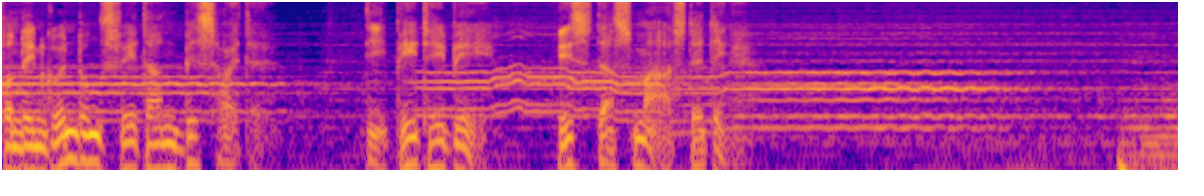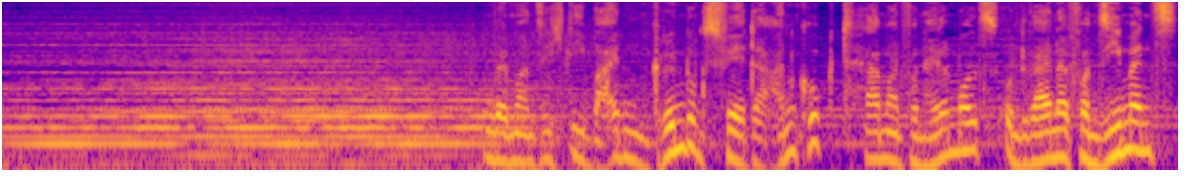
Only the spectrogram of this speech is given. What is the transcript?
Von den Gründungsvätern bis heute. Die PTB ist das Maß der Dinge. Wenn man sich die beiden Gründungsväter anguckt, Hermann von Helmholtz und Werner von Siemens,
